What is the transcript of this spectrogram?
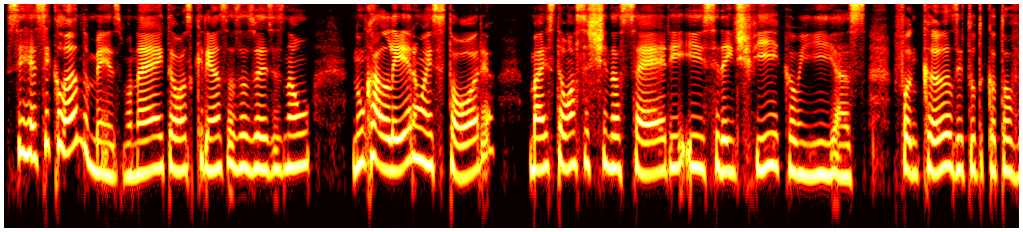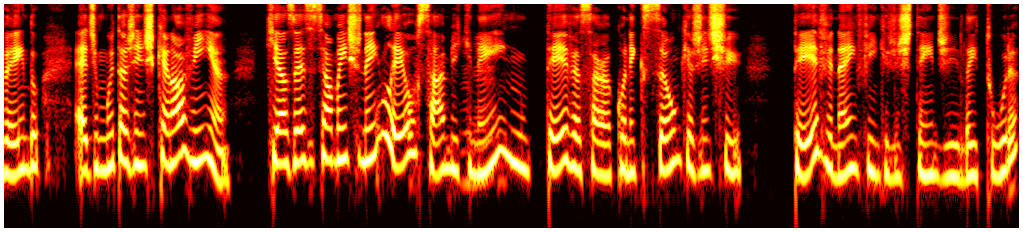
se reciclando mesmo, né? Então as crianças às vezes não nunca leram a história, mas estão assistindo a série e se identificam e as fancams e tudo que eu tô vendo é de muita gente que é novinha, que às vezes realmente nem leu, sabe? Que Uhum. nem teve essa conexão que a gente teve, né? Enfim, que a gente tem de leitura.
